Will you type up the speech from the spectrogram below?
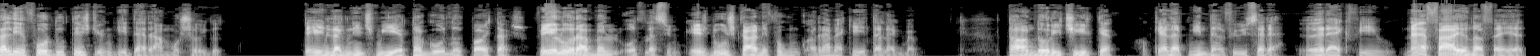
Felén fordult, és gyöngéden rám mosolygott. Tényleg nincs miért aggódnod, pajtás. Fél órán belül ott leszünk, és dúskálni fogunk a remek ételekben. Tandori csirke, a kelet minden fűszere. Öreg fiú, ne fájjon a fejed.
